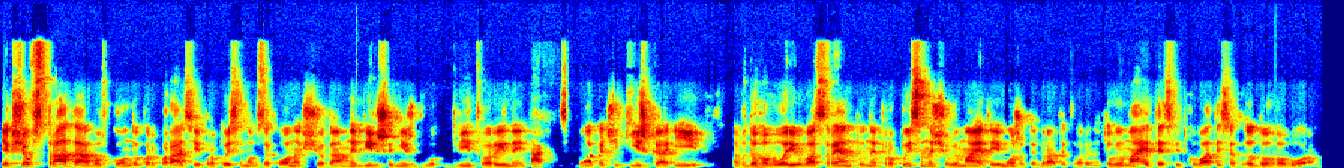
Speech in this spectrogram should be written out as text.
Якщо в страта або в кондо корпорації прописано в законах, що там не більше ніж дві тварини, Так. собака чи кішка, і в договорі у вас ренту не прописано, що ви маєте і можете брати тварину, то ви маєте слідкуватися за договором.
